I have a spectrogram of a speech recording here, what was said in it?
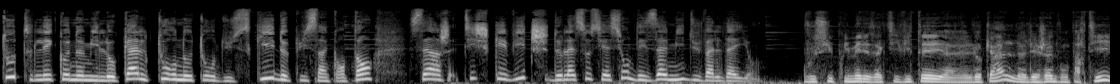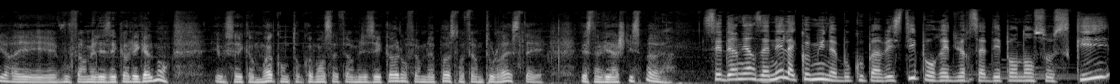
toute l'économie locale tourne autour du ski depuis 50 ans. Serge Tischkevich de l'association des Amis du Val d'Aillon. Vous supprimez les activités euh, locales, les jeunes vont partir et vous fermez les écoles également. Et vous savez comme moi, quand on commence à fermer les écoles, on ferme la poste, on ferme tout le reste et, et c'est un village qui se meurt. Ces dernières années, la commune a beaucoup investi pour réduire sa dépendance au ski.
